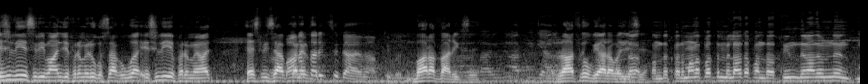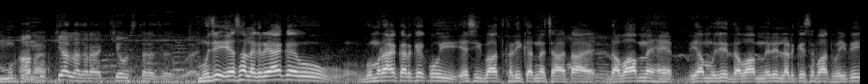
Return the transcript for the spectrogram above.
इसलिए श्रीमान जी फिर मेरे को गुस्सा हुआ। इसलिए फिर मैं आज एसपी साहब बारह तारीख से गायब है आपकी बारह तारीख से। रात को ग्यारह बजे से। प्रमाण पत्र मिला था पंद्रह तीन दिन उन्होंने आपको क्या लग रहा है? क्यों इस तरह से हुआ है? मुझे ऐसा लग रहा है कि वो गुमराह करके कोई ऐसी बात खड़ी करना चाहता है। दबाव में है या मुझे दबाव मेरे लड़के से बात हुई थी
